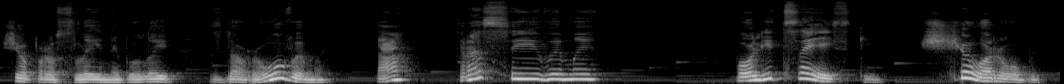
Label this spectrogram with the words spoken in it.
щоб рослини були здоровими та красивими. Поліцейський що робить?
